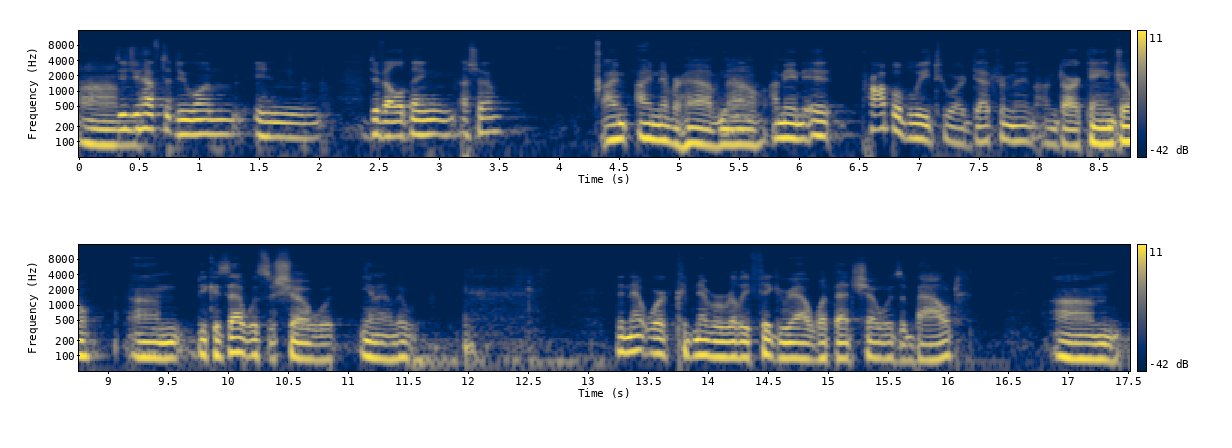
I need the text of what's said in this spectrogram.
Um, Did you have to do one in developing a show? I, I never have. No, I mean it probably to our detriment on Dark Angel um, because that was a show with you know the, the network could never really figure out what that show was about. Um,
